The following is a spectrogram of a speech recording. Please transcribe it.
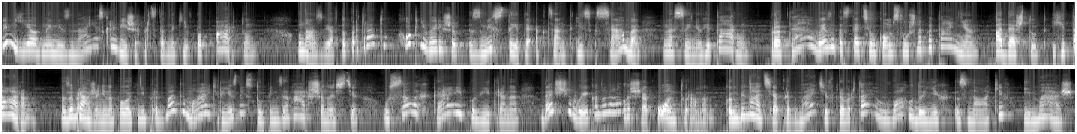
він є одним із найяскравіших представників поп-арту. У назві автопортрету Хокні вирішив змістити акцент із себе на синю гітару. Проте ви задасте цілком слушне питання: а де ж тут гітара? Зображені на полотні предмети мають різний ступінь завершеності. Усе легке і повітряне, дещо виконане лише контурами. Комбінація предметів привертає увагу до їх знаків і меж.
